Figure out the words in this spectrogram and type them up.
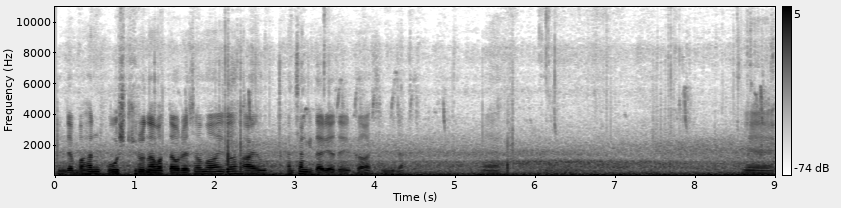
근데 뭐 한 50km 남았다고 그래서 뭐 이거 아유 한참 기다려야 될 것 같습니다. 예. 예.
